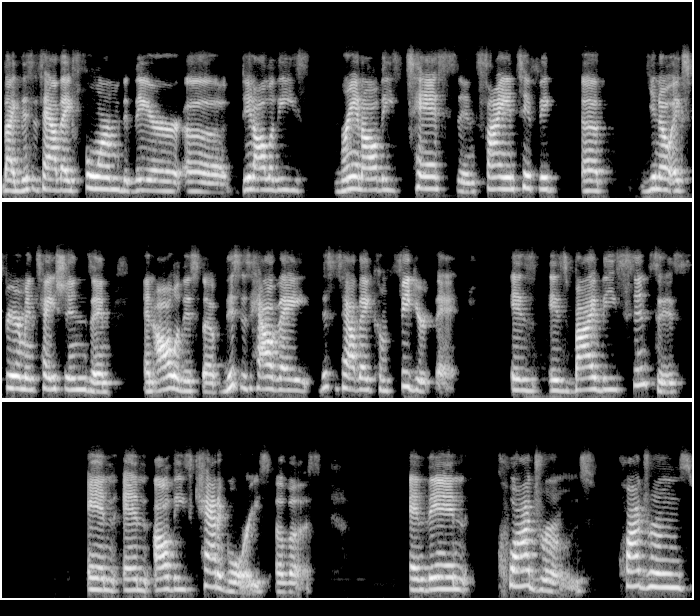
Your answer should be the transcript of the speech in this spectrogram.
Like this is how they formed their uh did all of these ran all these tests and scientific uh you know experimentations and and all of this stuff this is how they this is how they configured that is is by these senses and and all these categories of us. And then quadroons quadroons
